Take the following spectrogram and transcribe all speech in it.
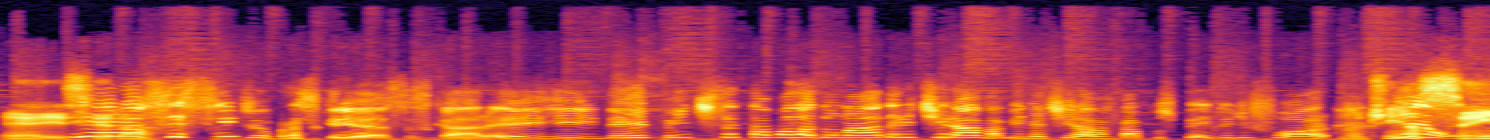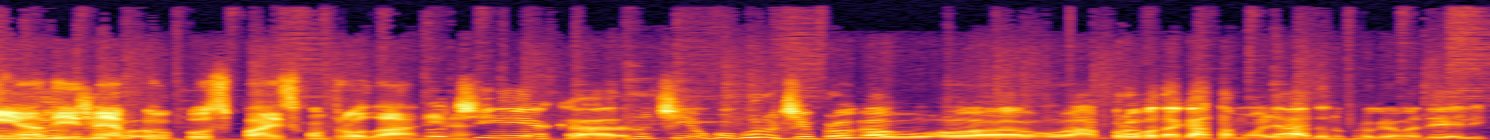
É, e era, era acessível para as crianças, cara. E, e, de repente você tava lá do nada, ele tirava, a menina tirava, ficava com os peitos de fora. Não tinha e senha ali, né, para os pais controlarem, não né? Não tinha, cara. Não tinha. O Gugu não tinha a, a, a, prova da gata molhada no programa dele?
